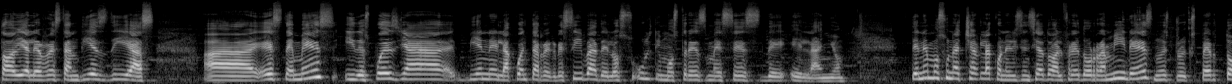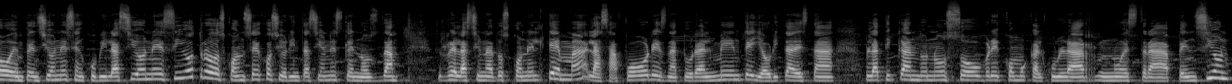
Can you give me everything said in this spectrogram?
todavía le restan 10 días este mes y después ya viene la cuenta regresiva de los últimos tres meses del año. Tenemos una charla con el licenciado Alfredo Ramírez, nuestro experto en pensiones, en jubilaciones y otros consejos y orientaciones que nos da relacionados con el tema, las afores naturalmente, y ahorita está platicándonos sobre cómo calcular nuestra pensión.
